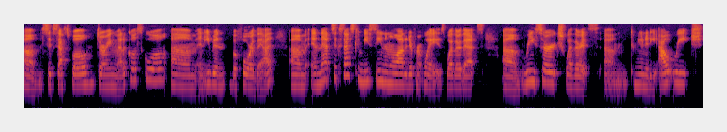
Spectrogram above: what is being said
um, successful during medical school um, and even before that. Um, and that success can be seen in a lot of different ways, whether that's um, research, whether it's um, community outreach,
